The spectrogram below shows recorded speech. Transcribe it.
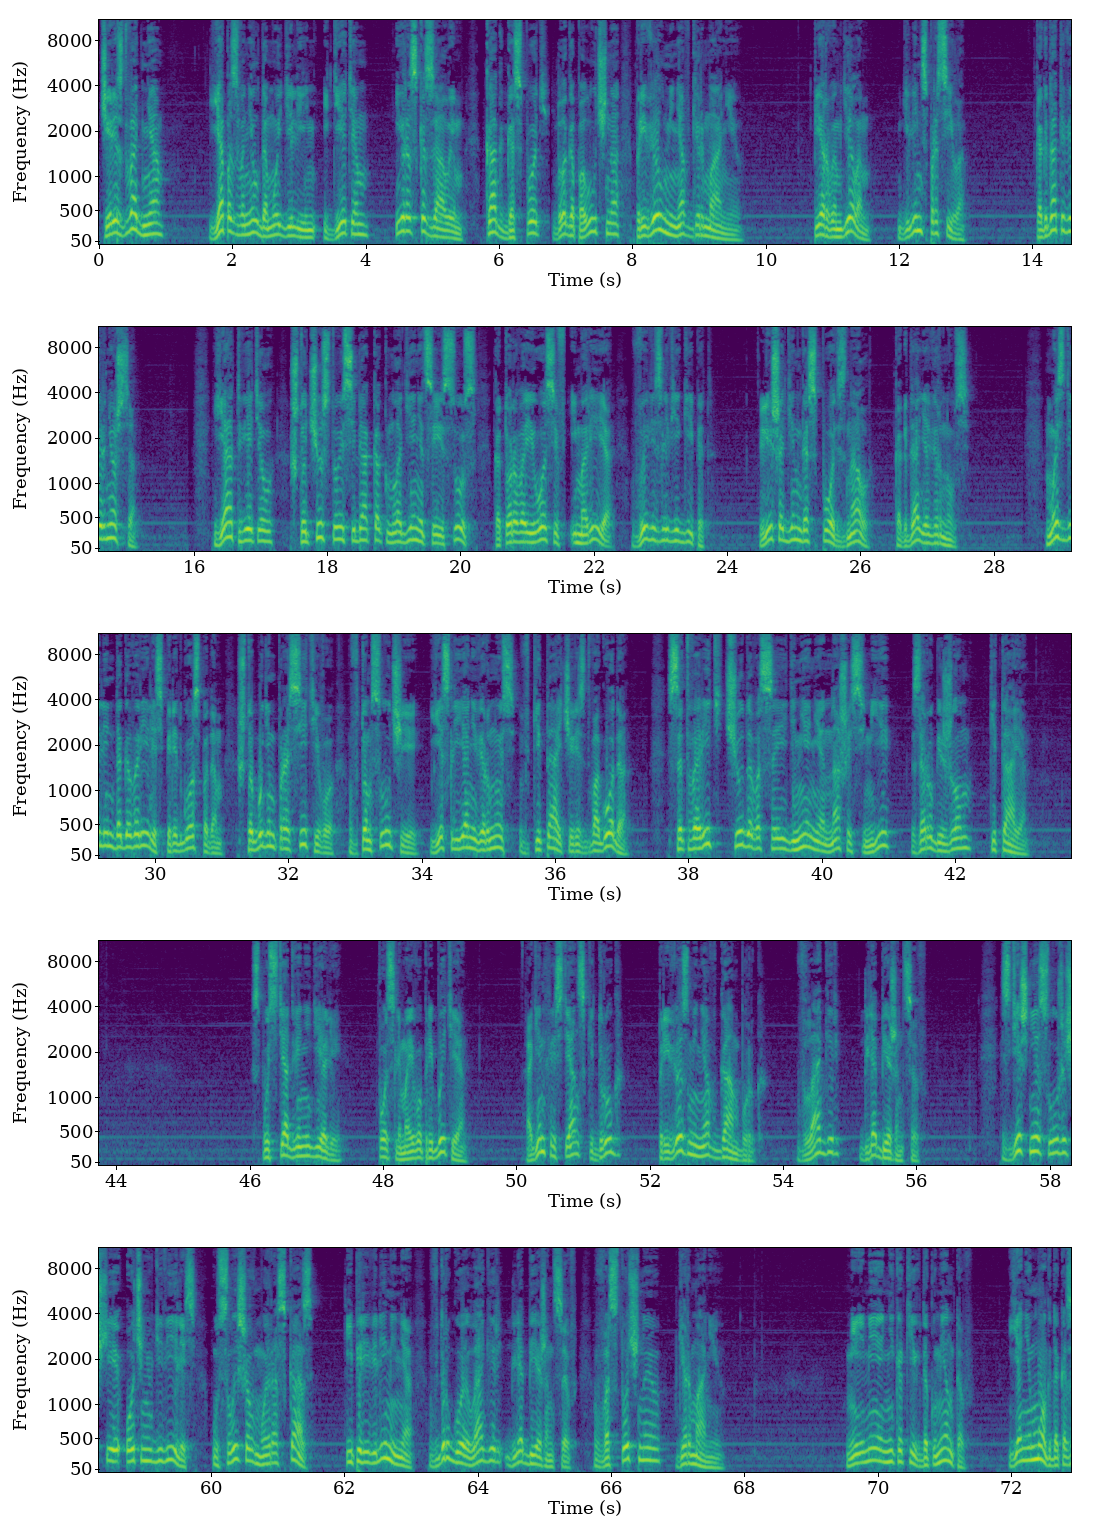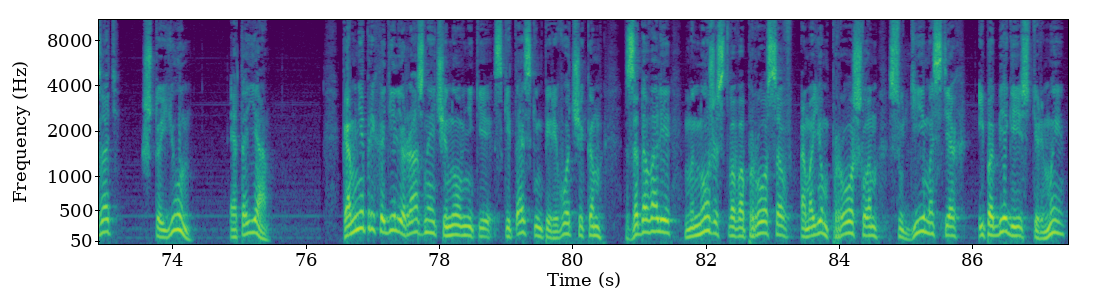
Через два дня я позвонил домой Делинь и детям и рассказал им, как Господь благополучно привел меня в Германию. Первым делом Делинь спросила, «Когда ты вернешься?» Я ответил, что чувствую себя как младенец Иисус, которого Иосиф и Мария вывезли в Египет. Лишь один Господь знал, когда я вернусь. Мы с Делинь договорились перед Господом, что будем просить Его в том случае, если я не вернусь в Китай через два года, сотворить чудо воссоединения нашей семьи за рубежом Китая. Спустя две недели после моего прибытия один христианский друг привез меня в Гамбург, в лагерь для беженцев. Здешние служащие очень удивились, услышав мой рассказ, и перевели меня в другой лагерь для беженцев, в Восточную Германию. Не имея никаких документов, я не мог доказать, что Юн – это я. Ко мне приходили разные чиновники с китайским переводчиком, задавали множество вопросов о моем прошлом, судимостях и побеге из тюрьмы,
